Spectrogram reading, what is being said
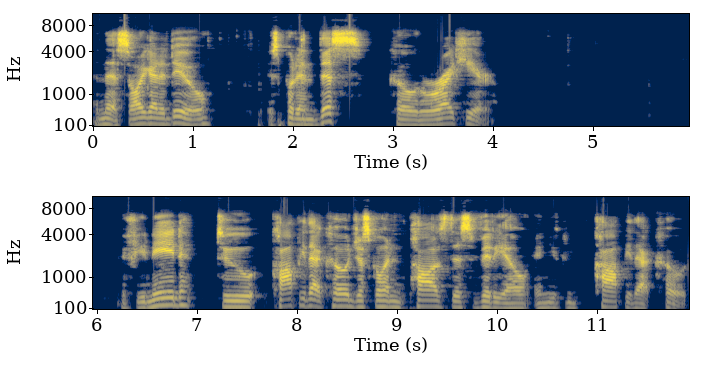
and this. All you got to do is put in this code right here. If you need to copy that code, just go ahead and pause this video and you can copy that code.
